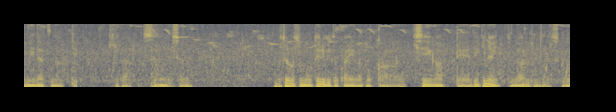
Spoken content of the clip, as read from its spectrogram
目立つなっていう気がするんですよね。もちろんそのテレビとか映画とか規制があってできないっていうのはあると思うんですけど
